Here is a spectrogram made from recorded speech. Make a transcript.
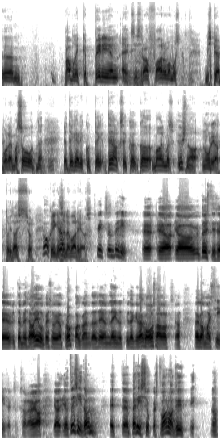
ähm, public opinion ehk mm -hmm. siis rahva arvamus mm. -hmm mis peab olema soodne mm -hmm. ja tegelikult te tehakse ikka ka maailmas üsna nurjatuid asju no, kõige jah, selle varjas. kõik see on tõsi ja, ja tõesti see, ütleme, see ajupesu ja propaganda, see on läinud kuidagi väga osavaks ja väga massiivseks, eks ole, ja, ja, ja tõsi ta on, et päris niisugust vana tüüpi, noh,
